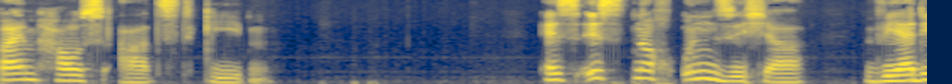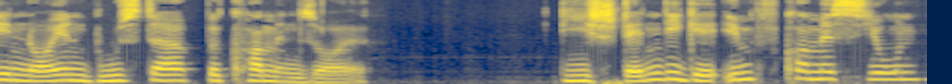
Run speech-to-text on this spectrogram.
beim Hausarzt geben. Es ist noch unsicher, wer den neuen Booster bekommen soll. Die Ständige Impfkommission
